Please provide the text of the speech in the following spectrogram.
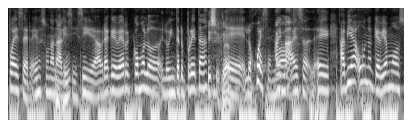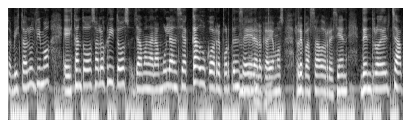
puede ser, es un análisis, sí, habrá que ver cómo lo, interpretan eh, los jueces. ¿no? ¿Hay más? Eh, había uno que habíamos visto al último, eh, están todos a los gritos, llaman a la ambulancia, caduco, repórtense, era lo que habíamos repasado recién dentro del chat.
